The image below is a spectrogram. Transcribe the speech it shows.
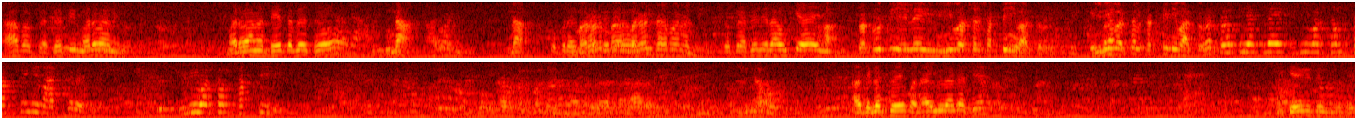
હા પણ પ્રકૃતિ મરવાની. મરવાના તે તમે છો? ના ના. પ્રકૃતિ મરણ મરણ ધર્મ નથી. તો પ્રકૃતિ રાવ કહેવાય હા, પ્રકૃતિ એટલે યુનિવર્સલ શક્તિ ની વાત કરું. યુનિવર્સલ શક્તિ ની વાત કરું. પ્રકૃતિ એટલે યુનિવર્સલ શક્તિની વાત કરે છે. યુનિવર્સલ શક્તિની. આ જગત કોઈ બનાવેલું લાગે છે. કેવી રીતે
